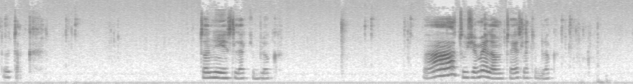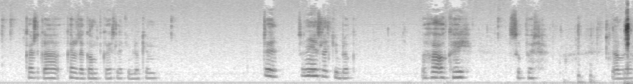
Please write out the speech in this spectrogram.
To tak. To nie jest Lucky Block. A, tu się mylą, to jest Lucky Block. Każda, każda gąbka jest Lucky Blockiem. Ty, to nie jest Lucky Block. Aha, okej. Super. Dobra.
